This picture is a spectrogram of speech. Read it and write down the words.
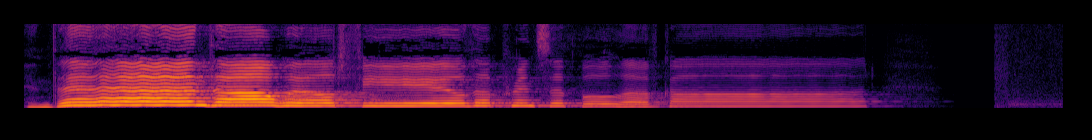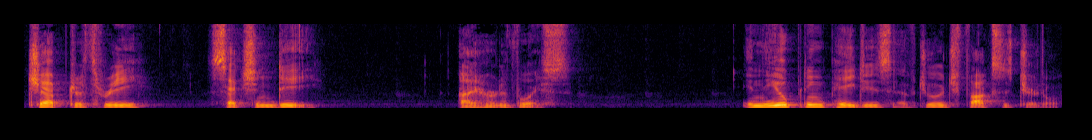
and then thou wilt feel the principle of God. Chapter 3, Section D I Heard a Voice. In the opening pages of George Fox's journal,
